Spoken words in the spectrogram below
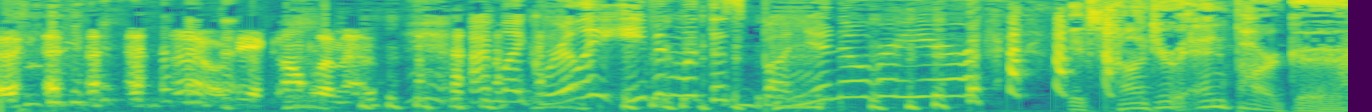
said. that would be a compliment. I'm like, really? Even with this bunion over here? It's Hunter and Parker.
